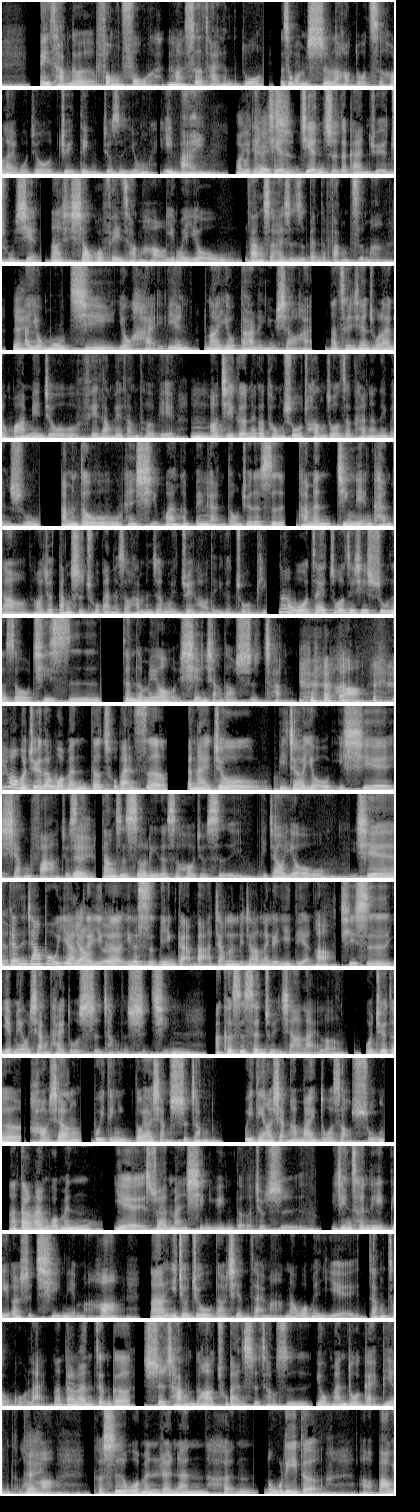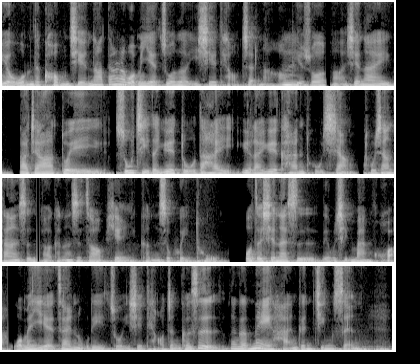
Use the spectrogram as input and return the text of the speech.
非常的丰富啊，嗯色彩很多，可是我们试了好多次，后来我就决定就是用黑白。哦，有点剪剪纸的感觉出现，那效果非常好。因为有当时还是日本的房子嘛，对那有木屐，有海边，那有大人有小孩，那呈现出来的画面就非常非常特别。嗯好几个那个童书创作者看了那本书，他们都很喜欢，很被感动，觉得是他们近年看到，哦，就当时出版的时候，他们认为最好的一个作品。那我在做这些书的时候，其实真的没有先想到市场，哈，因为我觉得我们的出版社。本来就比较有一些想法，就是当时设立的时候，就是比较有一些跟人家不一样的的一个一个嗯使命感吧，讲的比较那个一点哈。其实也没有想太多市场的事情，嗯啊，可是生存下来了。我觉得好像不一定都要想市场，不一定要想它卖多少书。那当然，我们也算蛮幸运的，就是已经成立第二十七年嘛，哈。那一九九五到现在嘛，那我们也这样走过来。那当然，整个市场的哈，出版市场是有蛮多改变的对了哈。可是我们仍然很努力的。啊，保有我们的空间。那当然，我们也做了一些调整了哈。嗯譬如说，呃，现在大家对书籍的阅读，大概越来越看图像，图像当然是呃，可能是照片，可能是绘图。或者现在是流行漫画，我们也在努力做一些调整。可是那个内涵跟精神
